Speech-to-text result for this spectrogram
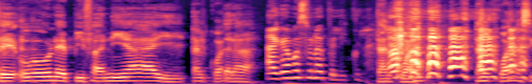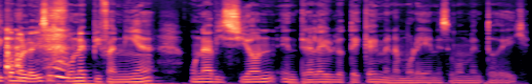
que hubo una epifanía y Tal cual. tra- Hagamos una película. Tal cual, tal cual, así como lo dices, fue una epifanía, una visión, entré a la biblioteca y me enamoré en ese momento de ella.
